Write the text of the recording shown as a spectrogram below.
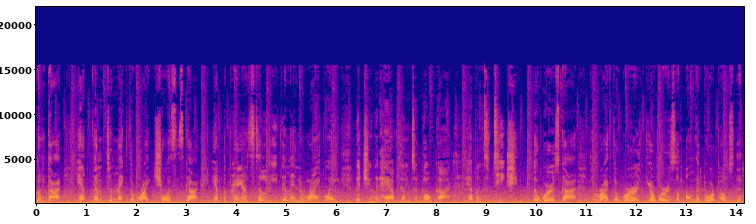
Them, God. Help them to make the right choices, God. Help the parents to lead them in the right way that you would have them to go, God. Help them to teach the words, God, to write the words, your words on the doorpost and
